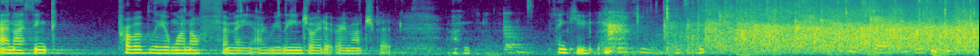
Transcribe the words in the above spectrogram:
and I think probably a one off for me. I really enjoyed it very much, but um, thank you. Thank you.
